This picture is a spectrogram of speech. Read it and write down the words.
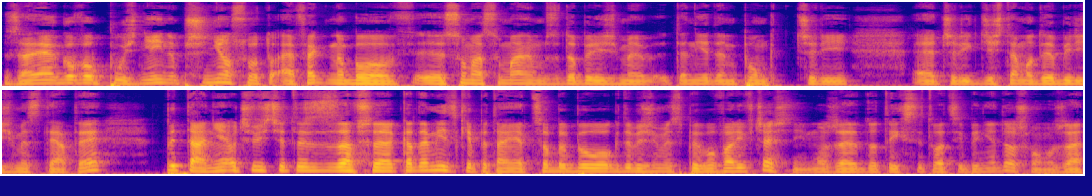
Zareagował później, no przyniosło to efekt, no bo e, suma summarum zdobyliśmy ten jeden punkt, czyli, e, czyli gdzieś tam odrobiliśmy straty. Pytanie, oczywiście to jest zawsze akademickie pytanie, co by było, gdybyśmy spróbowali wcześniej? Może do tych sytuacji by nie doszło, może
